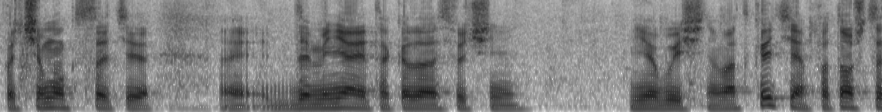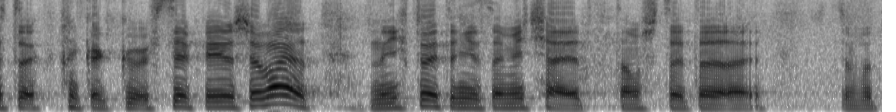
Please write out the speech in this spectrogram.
Почему, кстати, э, для меня это оказалось очень необычным открытием, потому что это как все переживают, но никто это не замечает, потому что это вот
